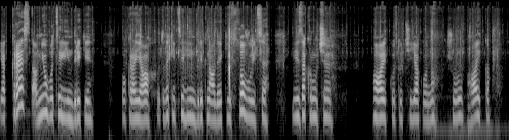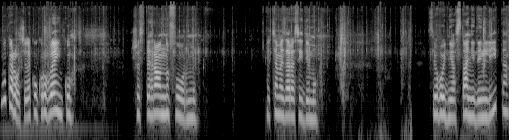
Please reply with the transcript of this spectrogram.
як крест, а в нього циліндрики по краях. Ось такий циліндрик треба, який всовується і закручує гайку тут, чи як воно, шуруп, гайка. Ну, коротше, таку кругленьку шестигранну форму. І це ми зараз йдемо. Сьогодні останній день літа.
